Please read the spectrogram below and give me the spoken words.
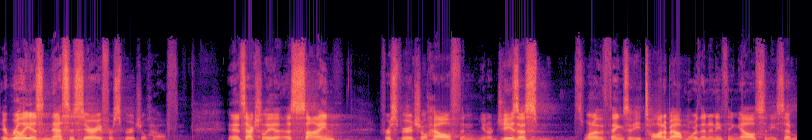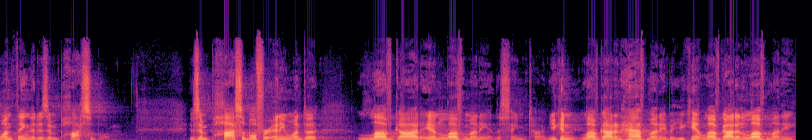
it really is necessary for spiritual health. And it's actually a, a sign for spiritual health. And, you know, Jesus, it's one of the things that he taught about more than anything else. And he said, one thing that is impossible is impossible for anyone to love God and love money at the same time. You can love God and have money, but you can't love God and love money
